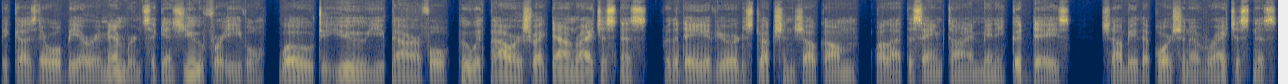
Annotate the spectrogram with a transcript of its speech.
because there will be a remembrance against you for evil. Woe to you, ye powerful, who with power strike down righteousness, for the day of your destruction shall come, while at the same time many good days shall be the portion of righteousness,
